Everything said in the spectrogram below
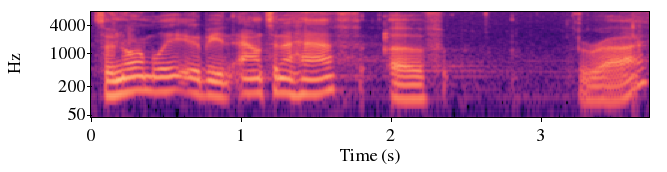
So normally it would be an ounce and a half of rye.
